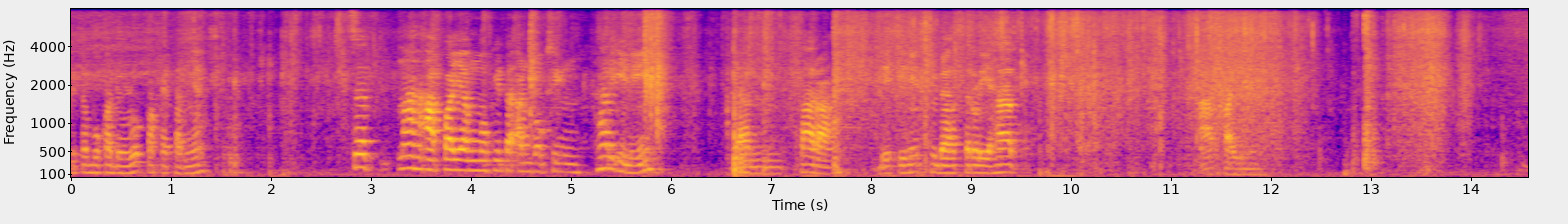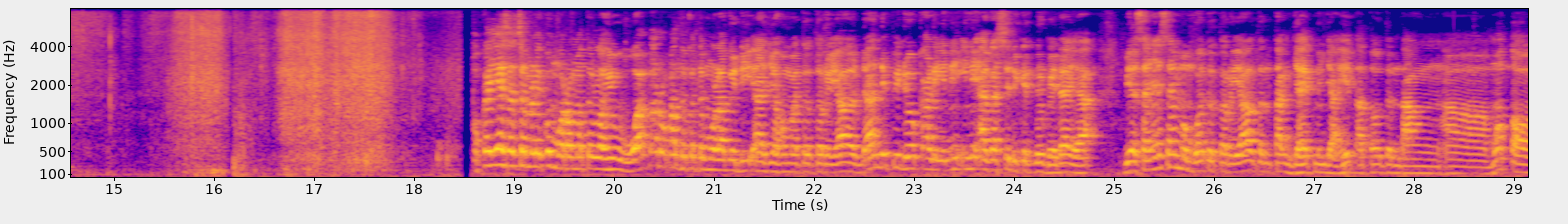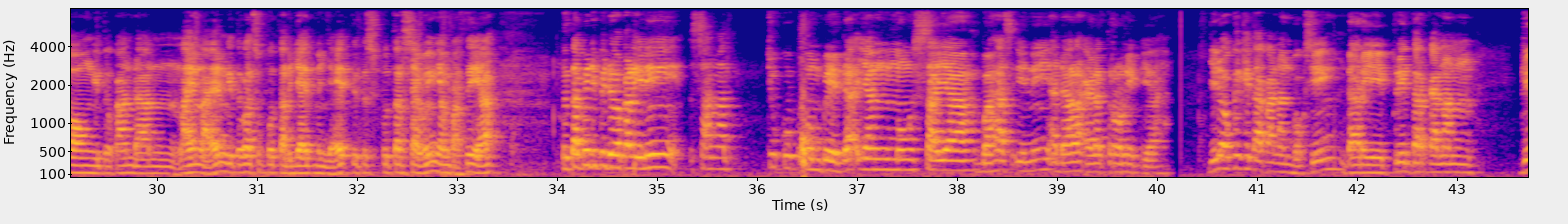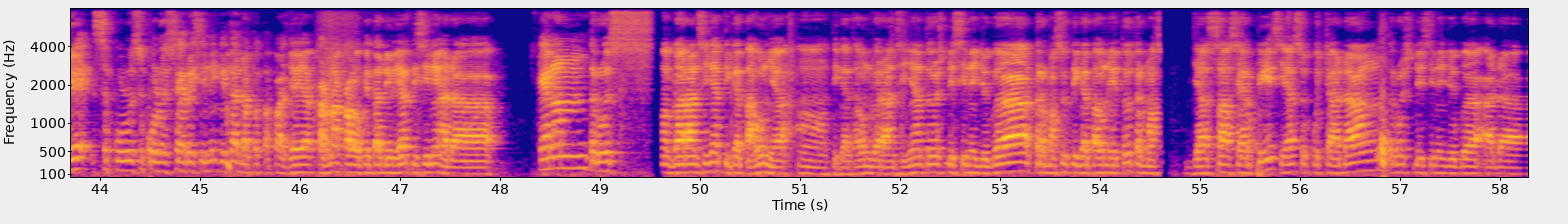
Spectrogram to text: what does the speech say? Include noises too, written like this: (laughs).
kita buka dulu paketannya. Set. Nah apa yang mau kita unboxing hari ini? Dan Sarah di sini sudah terlihat apa ini? Oke guys, assalamualaikum warahmatullahi wabarakatuh. Ketemu lagi di Aja Home Tutorial. Dan di video kali ini, ini agak sedikit berbeda ya Biasanya saya membuat tutorial tentang jahit menjahit Atau tentang uh, motong gitu kan Dan lain-lain gitu kan Seputar jahit menjahit gitu Seputar sewing yang pasti ya. Tetapi di video kali ini sangat cukup membeda. Yang mau saya bahas ini adalah elektronik ya. Jadi oke kita akan unboxing. Dari printer Canon G1010 series ini kita dapat apa aja ya? Karena kalau kita dilihat di sini ada Canon terus garansinya tiga tahun ya. Eh, tiga tahun garansinya. Terus di sini juga termasuk tiga tahun itu termasuk jasa servis ya suku cadang. Terus di sini juga ada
